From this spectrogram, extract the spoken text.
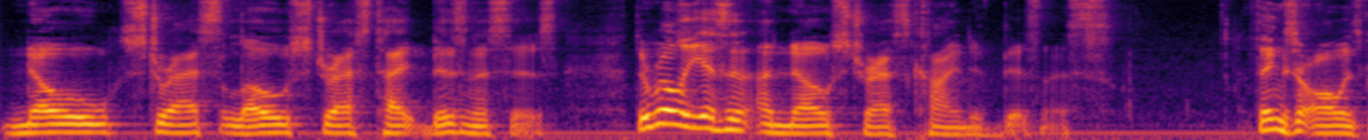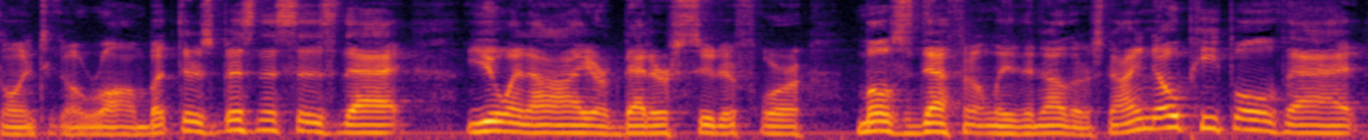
no stress, low stress type businesses. There really isn't a no stress kind of business. Things are always going to go wrong, but there's businesses that you and I are better suited for most definitely than others. Now, I know people that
